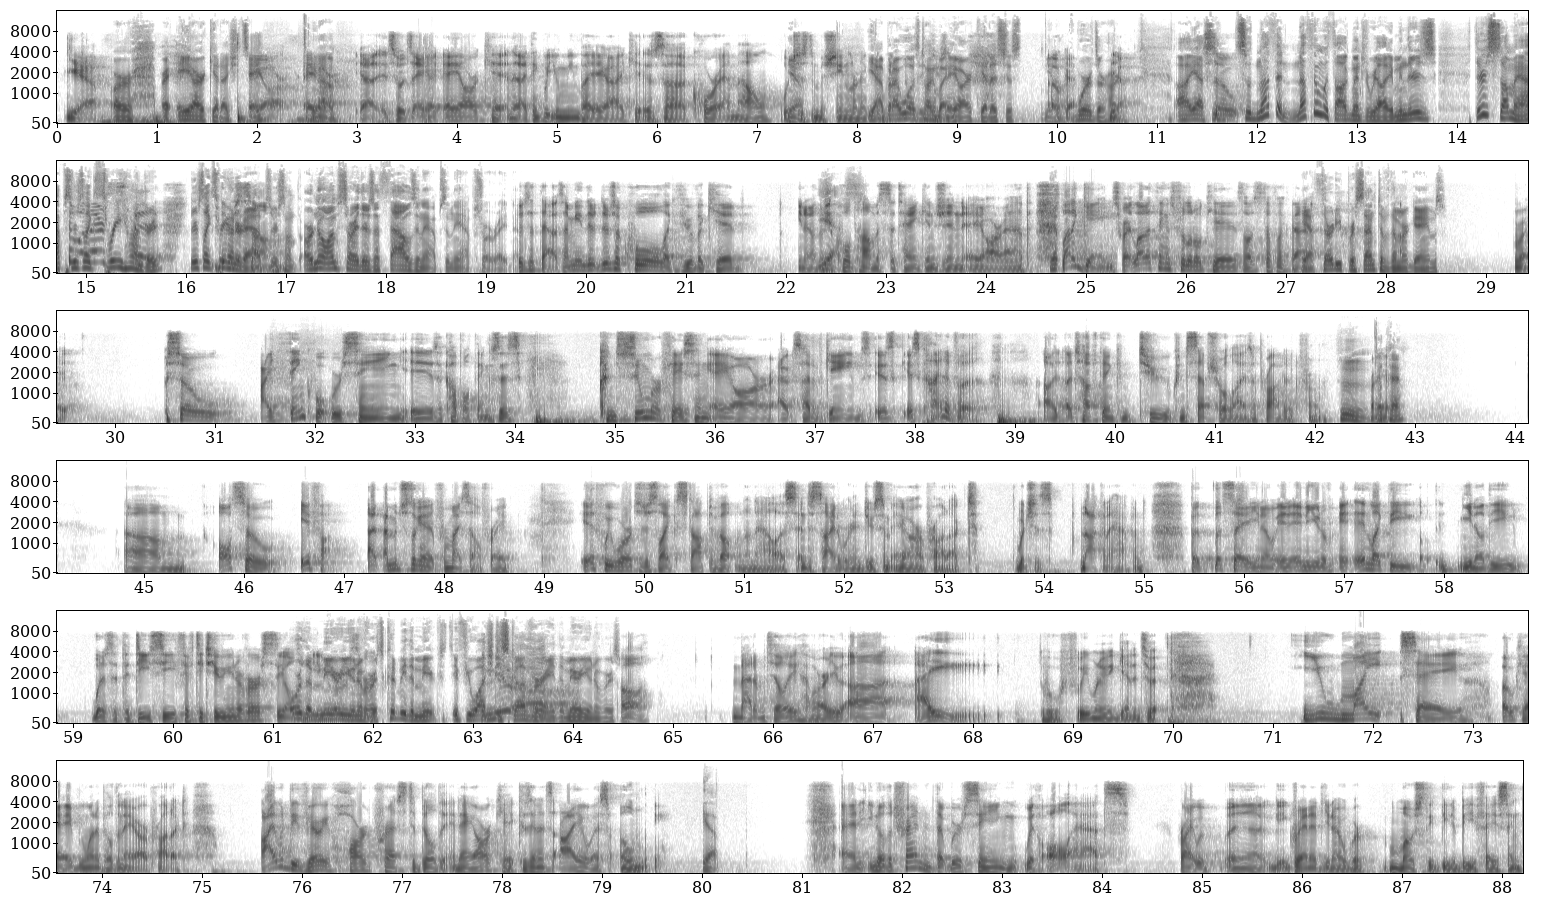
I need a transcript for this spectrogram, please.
Yeah. or, or AR Kit, I should say. AR, AR, Yeah. yeah. so it's A- AR kit, and I think what you mean by AI kit is uh, Core ML, which Yeah. is the machine learning. Yeah, but I was talking everybody's about. AR Kit. It's just you know, Okay. words are hard. Yeah. Uh, yeah. So, so So- nothing, nothing with augmented reality. I mean, there's there's some apps. There's like 300. There's like 300 there's apps or something. Or no, I'm sorry. There's a thousand apps in the App Store right now. There's a thousand. I mean, there, there's a cool like if you have a kid, you know, there's Yes. a cool Thomas the Tank Engine AR app. Yep. A lot of games, right? A lot of things for little kids, a lot of stuff like that. Yeah, 30 percent of them are games. Right. So I think what we're seeing is a couple things. Is consumer facing AR outside of games is is kind of a a, a tough thing con- to conceptualize a product from. right? Okay. Um, also, if I, I'm just looking at it for myself, right? If we were to just like stop development on Alice and decide we're going to do some AR product, which is not going to happen, but let's say you know in in, a uni- in like the you know the what is it the DC 52 universe, the Or the Mirror universe. Could be the Mirror. If you watch Mirror- Discovery, oh. the Mirror universe. Oh, Madam Tilly, how are you? Uh, I, oof, we won't even get into it. You might say, okay, we want to build an AR product. I would be very hard pressed to build an AR kit because then it's iOS only. Yeah. And you know the trend that we're seeing with all apps, right? With uh, granted, you know we're mostly B two B facing,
